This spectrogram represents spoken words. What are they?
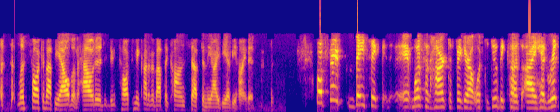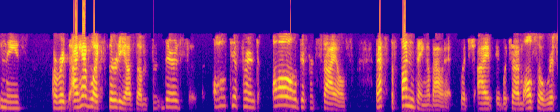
let's talk about the album. How did talk to me kind of about the concept and the idea behind it. Well it's very basic. It wasn't hard to figure out what to do because i had written these i have like 30 of them. There's all different all different styles. That's the fun thing about it, which I which I'm also risk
